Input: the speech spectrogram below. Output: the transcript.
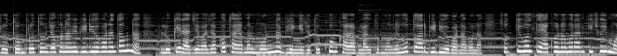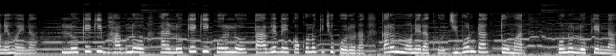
প্রথম প্রথম যখন আমি ভিডিও বানাতাম না, লোকে রাজে বাজা কথায় আমার মন না ভেঙে যেত, খুব খারাপ লাগতো, মনে হতো আর ভিডিও বানাবো না। সত্যি বলতে এখন আমার আর কিছুই মনে হয় না। লোকে কি ভাবলো আর লোকে কি করল তা ভেবে কখনো কিছু করো না। কারণ মনে রাখো, জীবনটা তোমার। কোনো লোকের না,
